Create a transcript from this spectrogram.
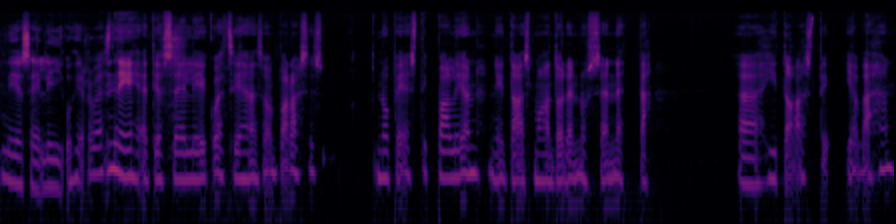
Niin, jos ei liiku hirveästi. Niin, että jos ei liiku, että siihen se on paras, jos nopeasti paljon, niin taas mä oon todennut sen, että ää, hitaasti ja vähän.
